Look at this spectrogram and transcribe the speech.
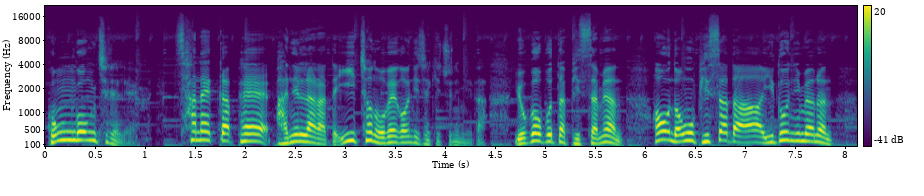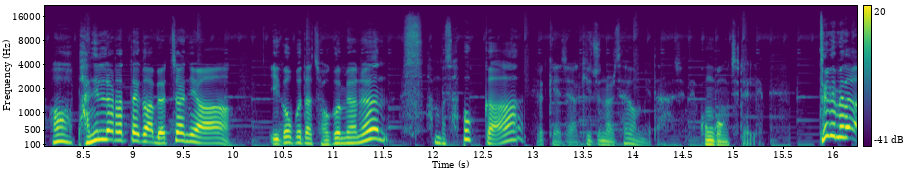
0071님. 사내 카페 바닐라 라떼 2,500원이 제 기준입니다. 요거보다 비싸면 어 너무 비싸다. 이 돈이면은 어 바닐라 라떼가 몇 잔이야. 이거보다 적으면은 한번 사볼까? 이렇게 제가 기준을 세웁니다. 0071님. 드립니다!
